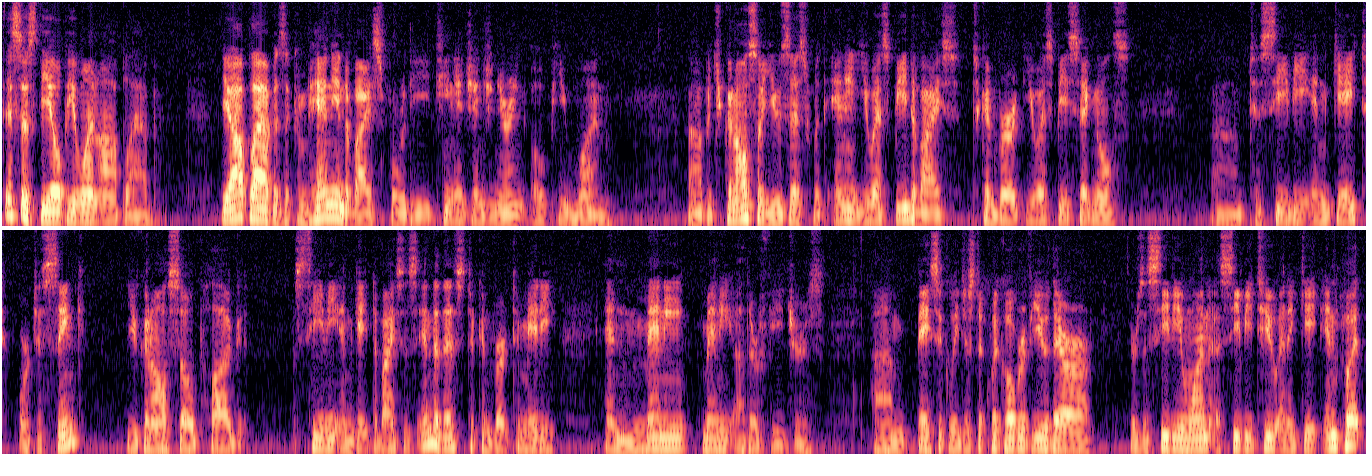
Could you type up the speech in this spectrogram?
This is the OP1 OpLab. The OpLab is a companion device for the Teenage Engineering OP1, uh, but you can also use this with any USB device to convert USB signals um, to CV and gate or to sync. You can also plug CV and gate devices into this to convert to MIDI and many, many other features. Um, basically, just a quick overview, there are there's a CV1, a CV2, and a gate input,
